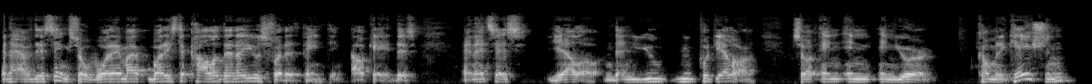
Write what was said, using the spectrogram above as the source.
and have this thing. So what am I? What is the color that I use for that painting? Okay, this, and it says yellow, and then you you put yellow on. So in in in your communication,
